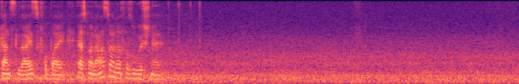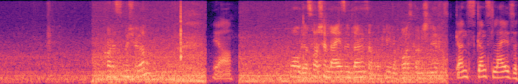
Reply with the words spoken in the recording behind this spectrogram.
ganz leise vorbei. Erstmal langsam und dann versuche ich schnell. Konntest du mich hören? Ja, Oh, das war schon leise und langsam. Okay, da brauchst du gar nicht schnell ganz, ganz leise.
